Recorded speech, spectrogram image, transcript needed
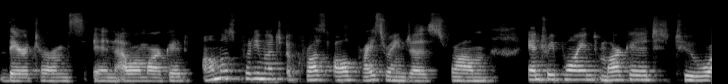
their terms in our market almost pretty much across all price ranges from entry point market to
